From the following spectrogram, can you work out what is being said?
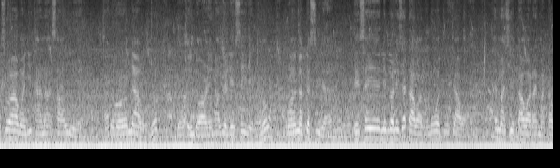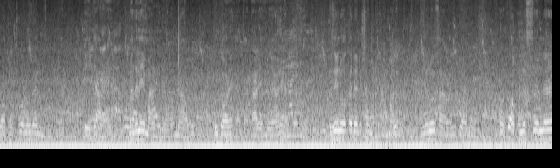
အစိုးရဝန်ကြီးဌာနအဆောက်အဦတွေစာတော်တော်များကိုနော်ဟိုအင်ဒေါ်တွေနောက်ပြီးလေစိတ်တွေပေါ့နော်တော်တော်များပြည့်စည်တယ်လေစိတ်နေပြီးတော့လေဆက်တာဝါကိုလုံးဝကျိုးကြသွားတယ်အဲ့မှာရှိတာဝါတိုင်းမှာတာဝါကိုထိုးလုံးတဲ့လူတွေကြတယ်မန္တလေးမှာတော်တော်များကိုလူတော်တဲ့ခါကျဒါတွေမြင်ရတဲ့ခါကျ ဦးဇင်းတို့တက်တဲ့တစ်ချက်မှာမှလည်းဦးဇင်းတို့စာရင်းပြောလို့ဟိုက90နဲ့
